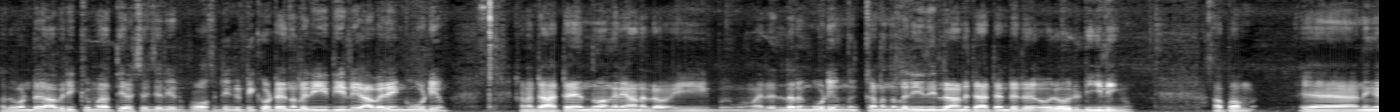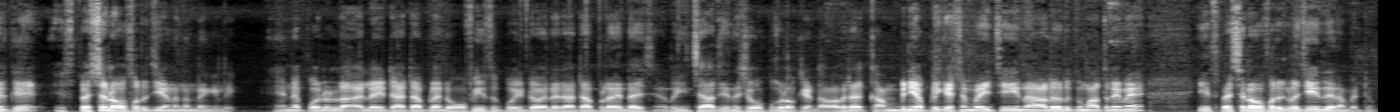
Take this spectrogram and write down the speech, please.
അതുകൊണ്ട് അവർക്കും അത്യാവശ്യം ചെറിയൊരു പ്രോഫിറ്റ് കിട്ടിക്കോട്ടെ എന്നുള്ള രീതിയിൽ അവരെയും കൂടിയും കാരണം ടാറ്റ എന്നും അങ്ങനെയാണല്ലോ. ഈ എല്ലാവരും കൂടിയും നിൽക്കണം എന്നുള്ള രീതിയിലാണ് ടാറ്റേന്റെ ഒരു ഓരോ ഡീലിങ്ങും അപ്പം നിങ്ങൾക്ക് സ്പെഷ്യൽ ഓഫർ ചെയ്യണമെന്നുണ്ടെങ്കിൽ എന്നെ പോലുള്ള അല്ലെങ്കിൽ ടാറ്റാ പ്ലാന്റെ ഓഫീസിൽ പോയിട്ടോ അല്ലെങ്കിൽ ടാറ്റാ പ്ലാന്റെ റീചാർജ് ചെയ്യുന്ന ഷോപ്പുകളൊക്കെ ഉണ്ടാവും. അവരെ കമ്പനി അപ്ലിക്കേഷൻ വഴി ചെയ്യുന്ന ആളുകൾക്ക് മാത്രമേ ഈ സ്പെഷ്യൽ ഓഫറുകൾ ചെയ്തു തരാൻ പറ്റും.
